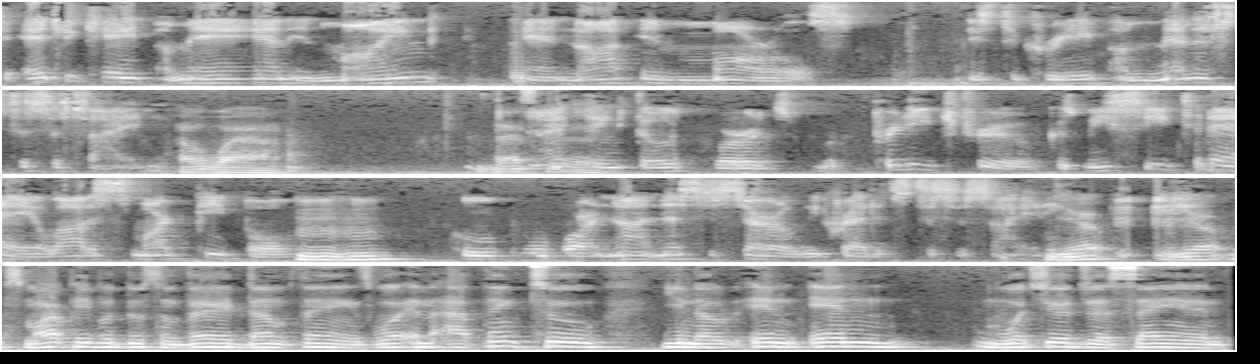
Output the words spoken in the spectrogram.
to educate a man in mind and not in morals is to create a menace to society. Oh wow. That's And I think those words were pretty true because we see today a lot of smart people Mm-hmm. who, who are not necessarily credits to society. Yep, yep. Smart people do some very dumb things. Well, and I think too, you know, in in what you're just saying,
